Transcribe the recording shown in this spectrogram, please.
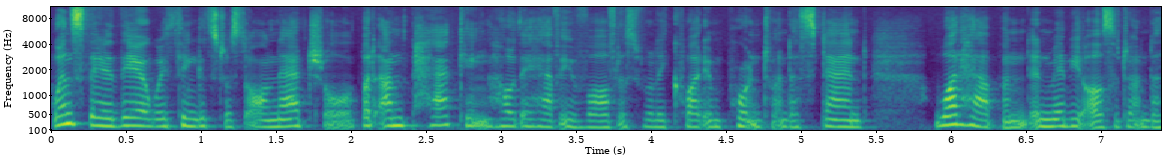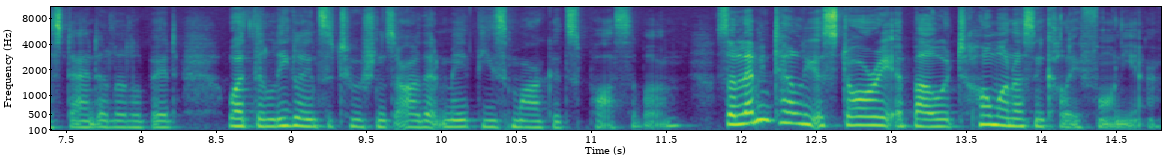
Once they're there, we think it's just all natural. But unpacking how they have evolved is really quite important to understand what happened and maybe also to understand a little bit what the legal institutions are that made these markets possible. So let me tell you a story about homeowners in California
